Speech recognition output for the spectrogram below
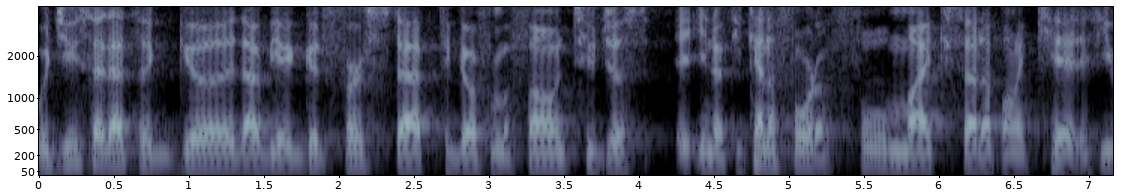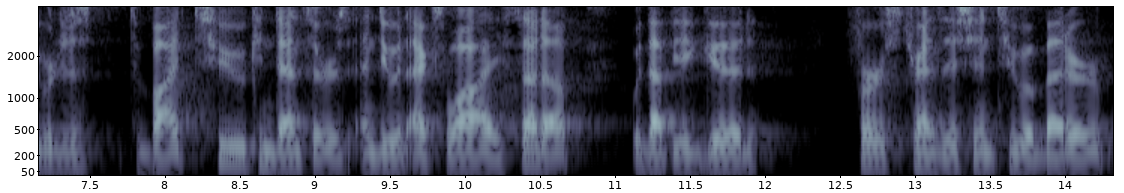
Would you say that's a good that would be a good first step to go from a phone to just you know if you can afford a full mic setup on a kit if you were just to buy two condensers and do an xy setup would that be a good first transition to a better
